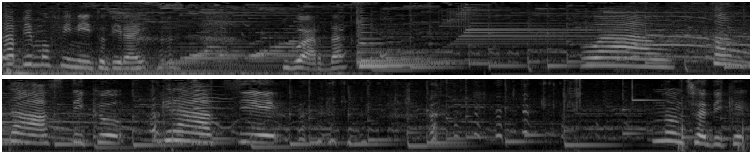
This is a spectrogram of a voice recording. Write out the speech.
Abbiamo finito, direi. Guarda. Wow, fantastico! Grazie! Non c'è di che.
